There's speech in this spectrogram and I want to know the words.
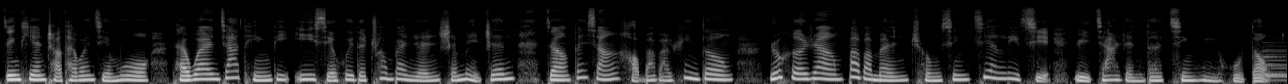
今天潮台湾节目，台湾家庭第一协会的创办人沈美珍将分享好爸爸运动如何让爸爸们重新建立起与家人的亲密互动。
